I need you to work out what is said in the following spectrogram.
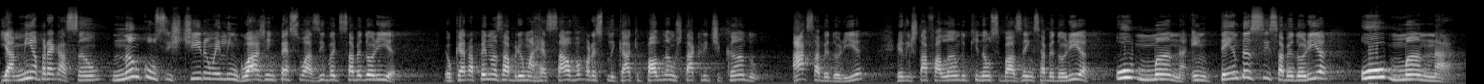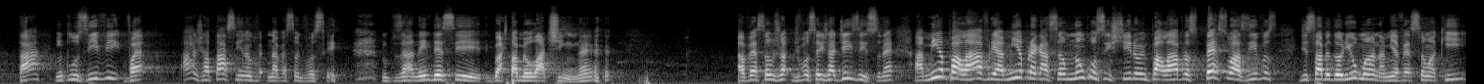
e a minha pregação não consistiram em linguagem persuasiva de sabedoria. Eu quero apenas abrir uma ressalva para explicar que Paulo não está criticando a sabedoria, ele está falando que não se baseia em sabedoria humana. Entenda-se sabedoria humana, tá? Inclusive, vai. Ah, já está assim na, versão de você. Não precisa nem desse gastar meu latim, né? A versão de vocês já diz isso, né? A minha palavra e a minha pregação não consistiram em palavras persuasivas de sabedoria humana. A minha versão aqui,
